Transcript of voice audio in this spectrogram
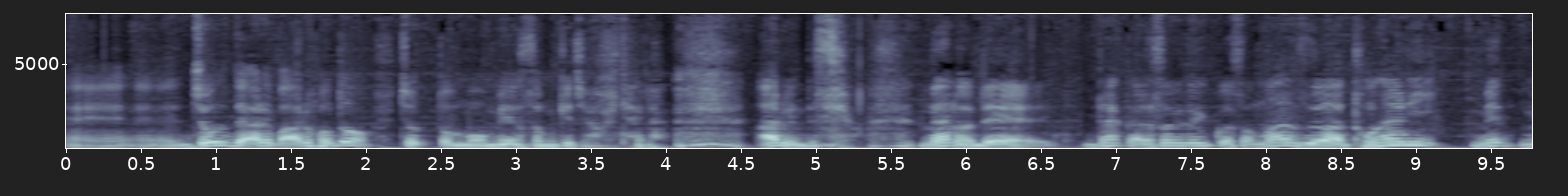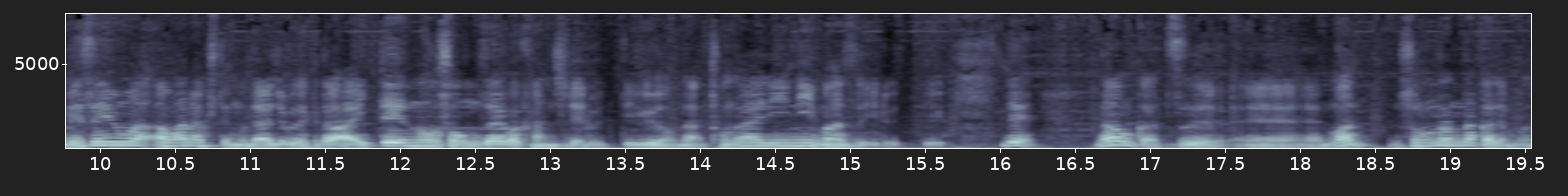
えー、上手であればあるほどちょっともう目を背けちゃうみたいなあるんですよ。なのでだからそういう時こそまずは隣目線は合わなくても大丈夫だけど相手の存在は感じれるっていうような隣にまずいるっていう。でなおかつ、えー、まあそんな中でも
